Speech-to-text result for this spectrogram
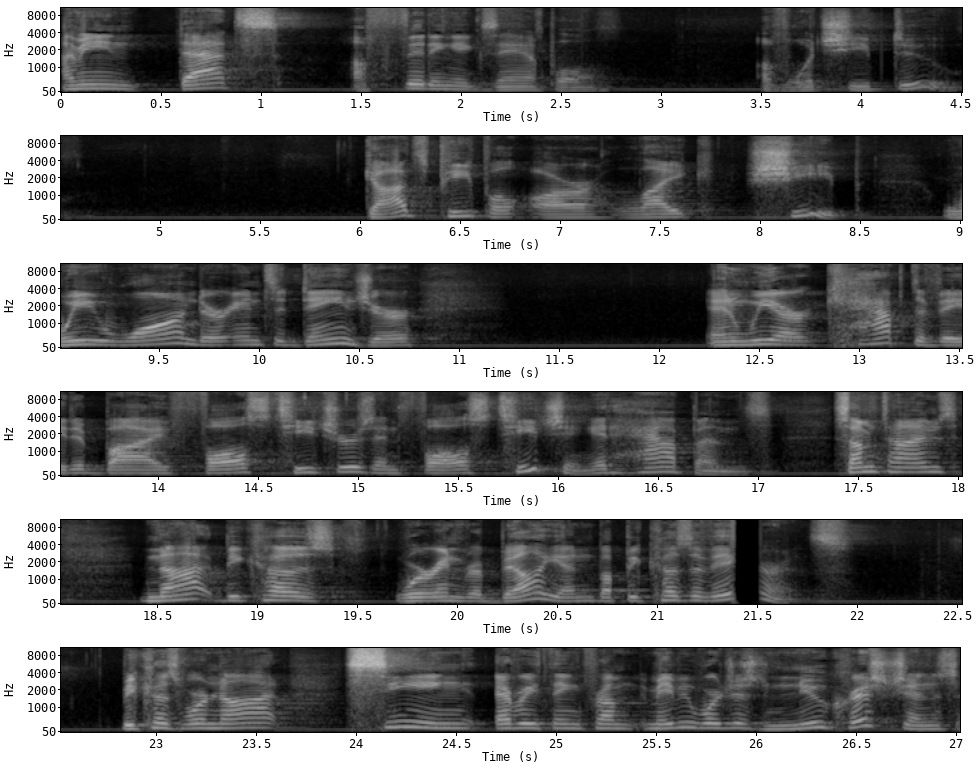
I mean, that's a fitting example of what sheep do. God's people are like sheep. We wander into danger and we are captivated by false teachers and false teaching. It happens. Sometimes not because we're in rebellion, but because of ignorance. Because we're not seeing everything from, maybe we're just new Christians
